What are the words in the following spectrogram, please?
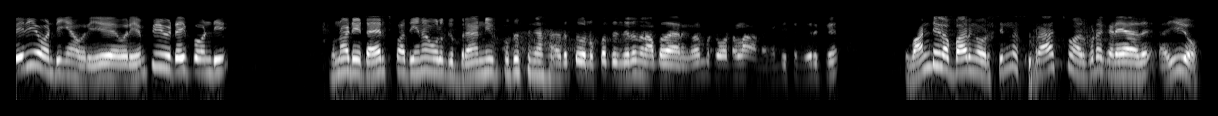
பெரிய வண்டிங்க ஒரு ஒரு எம்பிவி டைப் வண்டி. முன்னாடி டயர்ஸ் பார்த்தீங்கன்னா உங்களுக்கு பிராண்ட் நியூ புதுசுங்க. அடுத்து ஒரு முப்பத்தஞ்சிலேருந்து நாற்பதாயிரம் கிலோமீட்டர் ஓட்டலாம். அந்த கண்டிஷன் இருக்குது வண்டியில் பாருங்கள் ஒரு சின்ன ஸ்க்ராட்ச் மார்க் கூட கிடையாது. ஐயோ.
